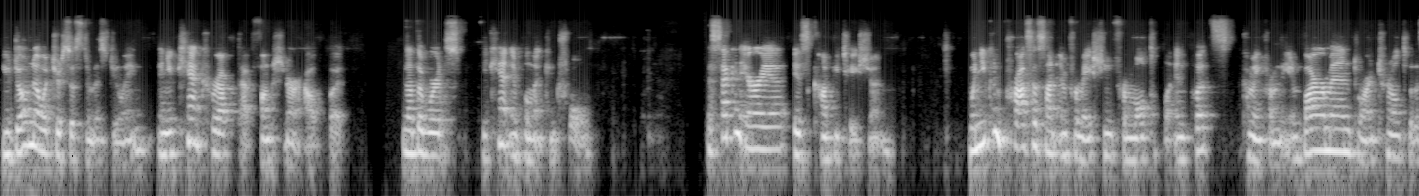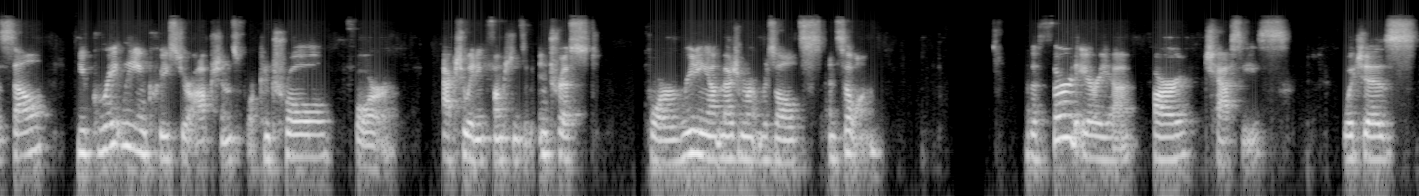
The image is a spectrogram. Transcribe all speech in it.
you don't know what your system is doing and you can't correct that function or output. In other words, you can't implement control. The second area is computation. When you can process on information from multiple inputs coming from the environment or internal to the cell, you greatly increase your options for control, for actuating functions of interest, for reading out measurement results, and so on. The third area are chassis, which is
